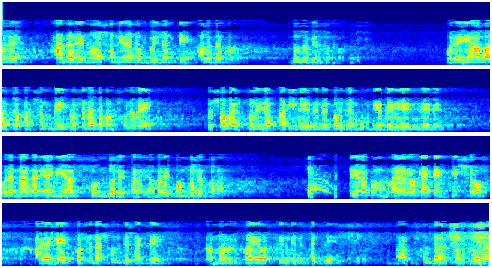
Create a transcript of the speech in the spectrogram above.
বলে, হাজারে নয়শো নিরানব্বই জনকে আলাদা করো দুযোগের জন্য। বলে, এই আওয়াজ যখন শুনবে, এই ঘোষণা যখন শুনবে তো সবার কলিজা পানি হয়ে যাবে, কলিজা মুখ দিয়ে বের হয়ে যাবে। বলে, না জানি, আমি আজ কোন দলে খাড়াই আমার কোন দলে পালাই এরকম ভয়ানক এক এক দৃশ্য আর এক এক ঘটনা শুনতে থাকবে, আর মানুষ ভয়ে অস্থির হয়ে থাকবে। আর ক্ষুদার যন্ত্রণা,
